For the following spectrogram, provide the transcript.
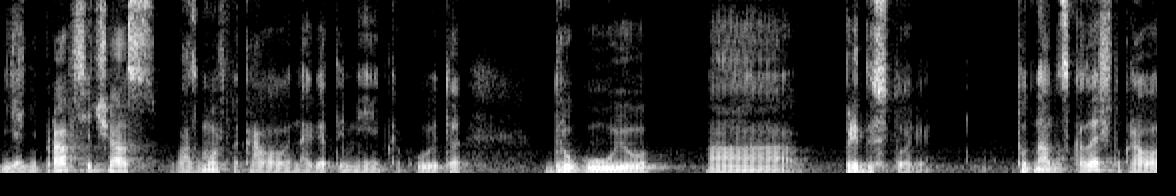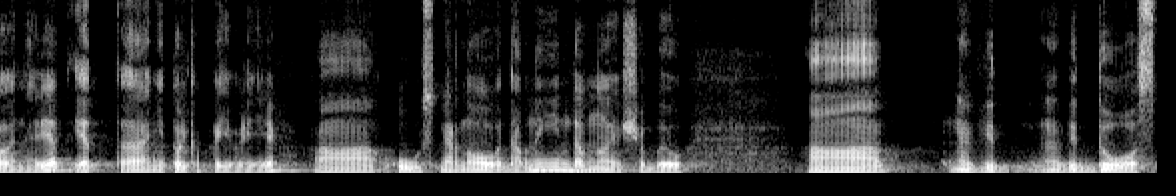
я не прав сейчас, возможно, кровавый навет имеет какую-то другую а, предысторию. Тут надо сказать, что кровавый навет это не только про евреев. А у Смирнова давным-давно еще был а, вид, видос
